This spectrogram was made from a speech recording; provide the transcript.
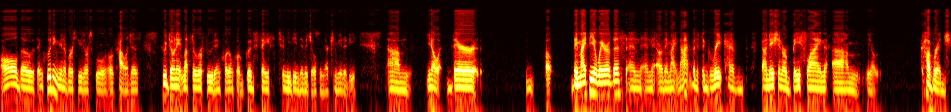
all those, including universities or schools or colleges, who donate leftover food in quote-unquote good faith to needy individuals in their community. Um, you know, oh, they might be aware of this and, and or they might not, but it's a great kind of foundation or baseline, um, you know, coverage.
